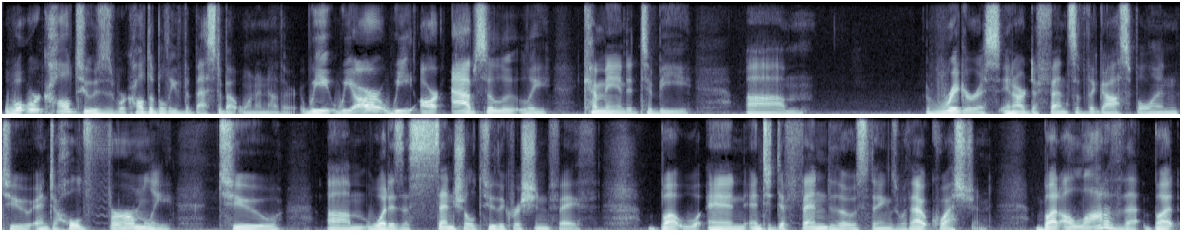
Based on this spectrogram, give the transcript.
what we're called to is, is we're called to believe the best about one another. We we are we are absolutely commanded to be um, rigorous in our defense of the gospel and to and to hold firmly to um, what is essential to the Christian faith, but and and to defend those things without question. But a lot of that, but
